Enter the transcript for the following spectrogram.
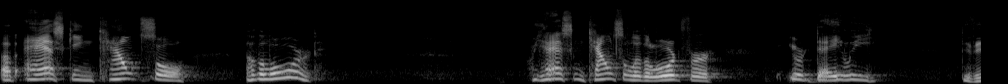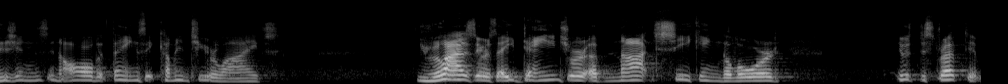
of asking counsel of the Lord. Are you asking counsel of the Lord for your daily divisions and all the things that come into your lives? You realize there's a danger of not seeking the Lord it was destructive.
